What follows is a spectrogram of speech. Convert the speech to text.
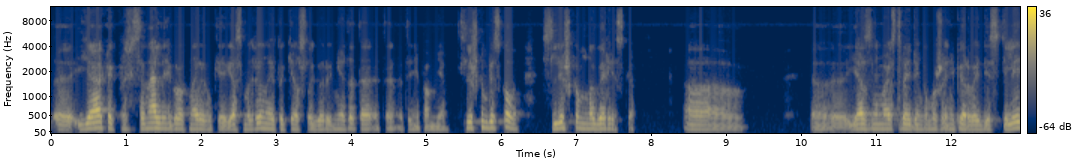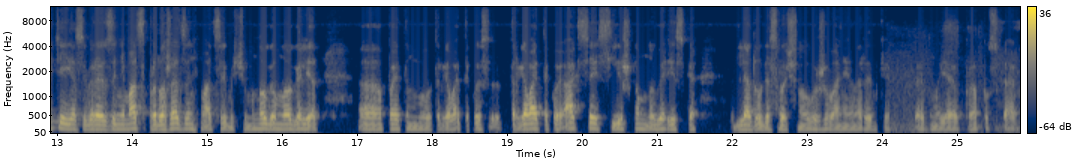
Я, как профессиональный игрок на рынке, я смотрю на эту Теслу и говорю, нет, это, это, это не по мне. Слишком рисково, слишком много риска. Э, я занимаюсь трейдингом уже не первое десятилетие, я собираюсь заниматься, продолжать заниматься им еще много-много лет. Э, поэтому торговать такой, торговать такой акцией слишком много риска для долгосрочного выживания на рынке. Поэтому я ее пропускаю.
